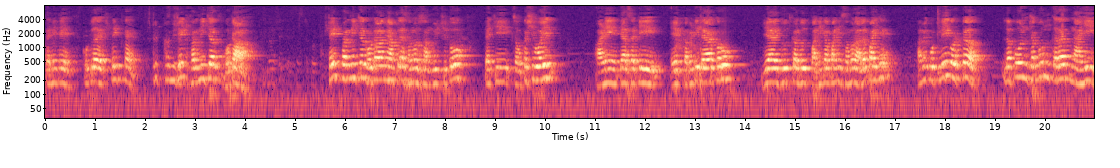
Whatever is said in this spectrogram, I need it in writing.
त्यांनी ते कुठलं स्ट्रीट काय? स्ट्रीट फर्निचर घोटाळा. स्टेट फर्निचर घोटाळा मी आपल्यासमोर सांगू इच्छितो. त्याची चौकशी होईल. आणि त्यासाठी एक कमिटी तयार करू. जे आहे दूध का दूध पाणी का पाणी समोर आलं पाहिजे. आम्ही कुठलीही गोष्ट लपून छपून करत नाही.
